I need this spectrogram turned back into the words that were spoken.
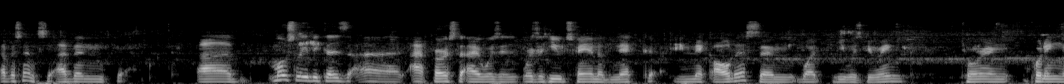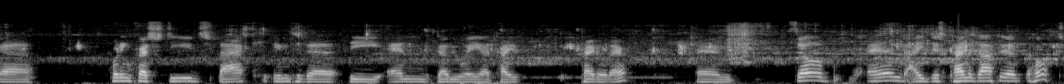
ever since. I've been. Uh, mostly because uh, at first I was a, was a huge fan of Nick Nick Aldis and what he was doing, touring, putting uh, putting prestige back into the the NWA uh, tit- title there, and so and I just kind of got hooked.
